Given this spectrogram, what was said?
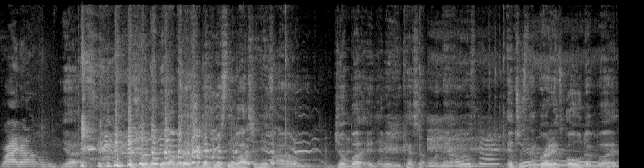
right on. Yeah, it's really good. I was actually just recently watching his um Joe Budden interview, catching up on that. It was interesting. Granted, it's older, but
